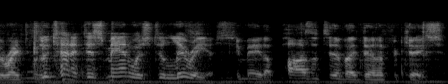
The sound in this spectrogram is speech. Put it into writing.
the right. Lieutenant, this man was delirious. He made a positive identification.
